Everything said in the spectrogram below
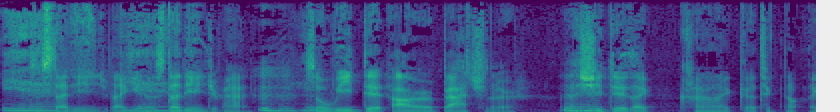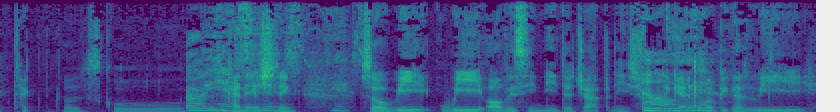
to study, like you know, study in Japan? Mhm. So we did our bachelor. And She Mhm. did like kind of like a techno like technical school Oh, yes, kind of ish yes, thing. Yes. So we we obviously need the Japanese from Oh, the get go okay. because we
